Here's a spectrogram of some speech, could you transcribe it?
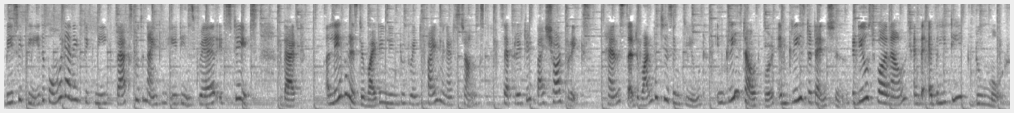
Basically, the Pomodoro technique backs to the 1980s where it states that a labor is divided into 25 minutes chunks separated by short breaks. Hence, the advantages include increased output, increased attention, reduced burnout, and the ability to do more.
